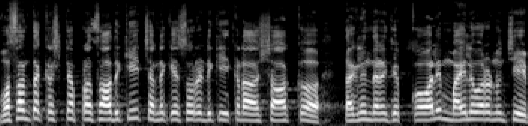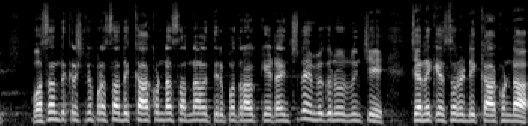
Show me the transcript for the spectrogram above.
వసంత కృష్ణ ప్రసాద్కి చెన్నకేశవరెడ్డికి ఇక్కడ షాక్ తగిలిందని చెప్పుకోవాలి. మైలవరం నుంచి వసంత కృష్ణ ప్రసాద్ కాకుండా సన్నాల తిరుపతిరావు కేటాయించడం ఎమ్మిగనూరు నుంచి చెన్నకేశవరెడ్డి కాకుండా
